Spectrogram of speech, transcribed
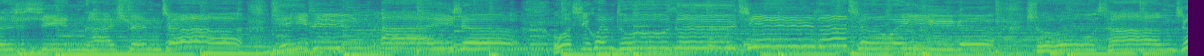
但是心还悬着，借一片云爱着。我喜欢独自记得，成为一个收藏者，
